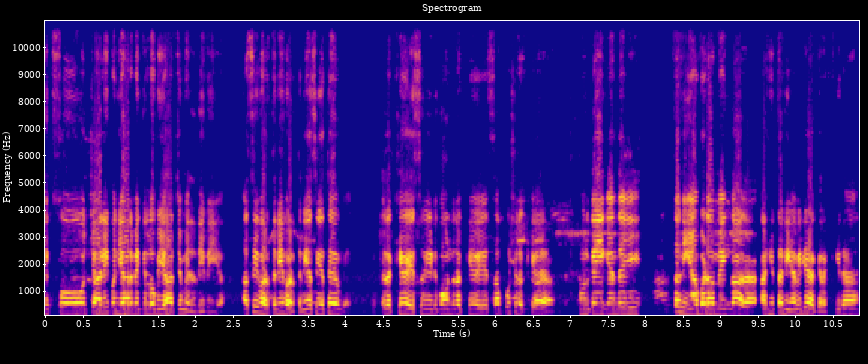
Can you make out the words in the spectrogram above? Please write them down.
140 50 ਰੁਪਏ ਕਿਲੋ ਬਾਜ਼ਾਰ 'ਚ ਮਿਲਦੀ ਪਈ ਆ। ਅਸੀਂ ਵਰਤਣੀ ਵਰਤਣੀ ਅਸੀਂ ਇੱਥੇ ਰੱਖੇ ਹੋਏ ਸਵੀਟ ਕੋਰਨ ਰੱਖੇ ਹੋਏ, ਸਭ ਕੁਝ ਰੱਖਿਆ ਹੋਇਆ। ਹੁਣ ਕਈ ਕਹਿੰਦੇ ਜੀ, ਧਨੀਆ ਬੜਾ ਮਹਿੰਗਾ ਹੈਗਾ, ਅਸੀਂ ਧਨੀਆ ਵੀ ਲਿਆ ਕੇ ਰੱਖੀਦਾ।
